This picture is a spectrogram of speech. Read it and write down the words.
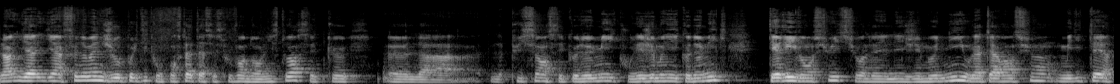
Alors, il, y a, il y, a, un phénomène géopolitique qu'on constate assez souvent dans l'histoire, c'est que la, la, puissance économique ou l'hégémonie économique dérive ensuite sur l'hégémonie ou l'intervention militaire.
